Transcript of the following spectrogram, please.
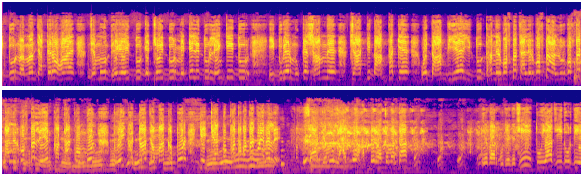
ইঁদুর নানান জাতেরও হয় যেমন ধৈর্য ইঁদুর গেছো ইঁদুর মেটেল ইঁদুর লেংটি ইঁদুর ইঁদুরের মুখের সামনে চারটি দাঁত থাকে ওই দাঁত দিয়ে ইঁদুর ধানের বস্তা চালের বস্তা আলুর বস্তা ডালের বস্তা লেপ কাঁথা কম্বল বই খাতা জামা কাপড় কেটে একদম করে ফেলে। স্যার কেমন লাগল হাতের রচনাটা? এবার বুঝে গেছি তুই আজ ইঁদুর দিয়ে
